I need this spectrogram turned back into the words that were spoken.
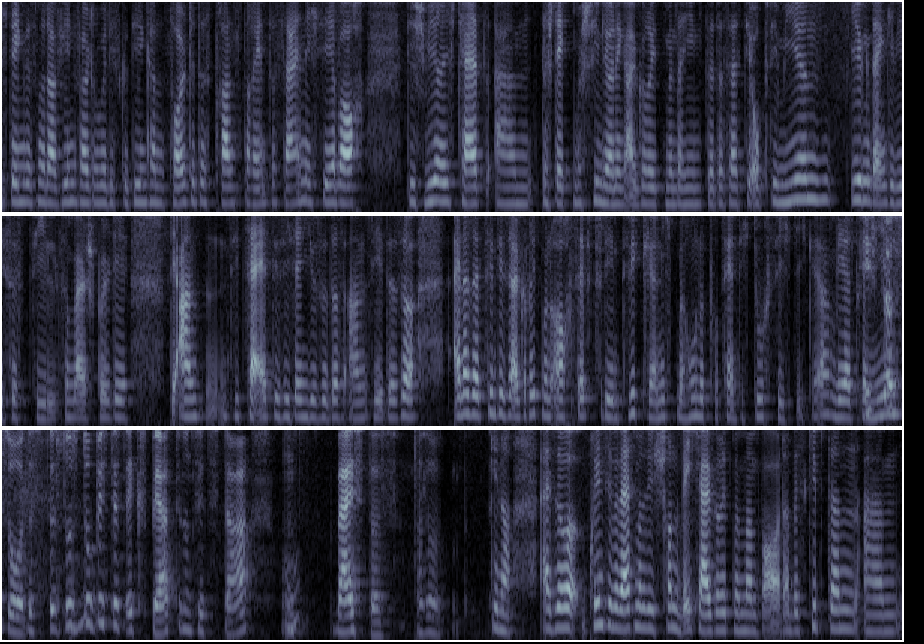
Ich denke, dass man da auf jeden Fall darüber diskutieren kann, sollte das transparenter sein. Ich sehe aber auch die Schwierigkeit, ähm, da steckt Machine Learning-Algorithmen dahinter. Das heißt, die optimieren irgendein gewisses Ziel, zum Beispiel die, die, an, die Zeit, die sich ein User das ansieht. Also einerseits sind diese Algorithmen auch selbst für die Entwickler nicht mehr hundertprozentig durchsichtig. Ja? Ist das so? Das, du, du, bist jetzt Expertin und sitzt da und mhm. weißt das. Also Genau. Also prinzipiell weiß man natürlich schon, welche Algorithmen man baut, aber es gibt dann ähm,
